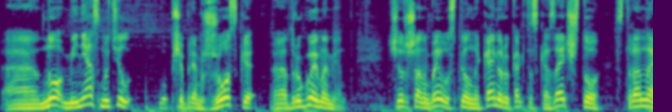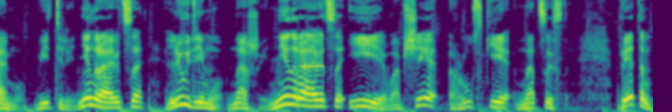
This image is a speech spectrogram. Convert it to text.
А, но меня смутил вообще прям жестко а, другой момент. Чоршанбе успел на камеру как-то сказать, что страна ему, видите ли, не нравится, люди ему наши не нравятся и вообще русские нацисты. При этом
